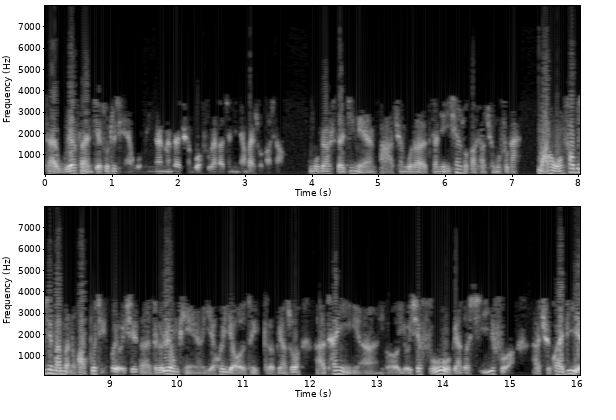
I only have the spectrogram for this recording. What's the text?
在五月份结束之前，我们应该能在全国覆盖到将近两百所高校，目标是在今年把全国的将近一千所高校全部覆盖。马上我们发布新版本的话，不仅会有一些呃这个日用品，也会有这个比方说啊、餐饮啊、有有一些服务，比方说洗衣服啊、取快递，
